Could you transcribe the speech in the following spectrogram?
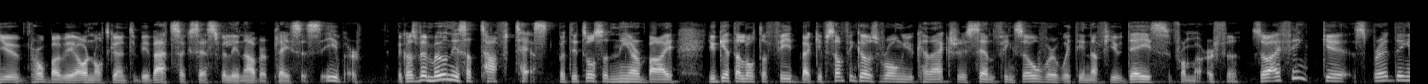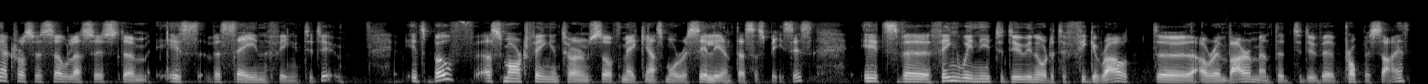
you probably are not going to be that successful in other places either because the moon is a tough test, but it's also nearby. You get a lot of feedback. If something goes wrong, you can actually send things over within a few days from Earth. So I think uh, spreading across the solar system is the sane thing to do. It's both a smart thing in terms of making us more resilient as a species. It's the thing we need to do in order to figure out uh, our environment and to do the proper science.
